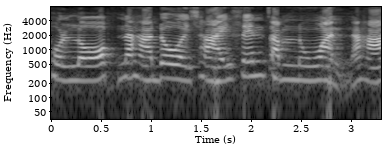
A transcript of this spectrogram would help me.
ผลลบนะคะ โดยใช้เส้นจำนวนนะคะ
